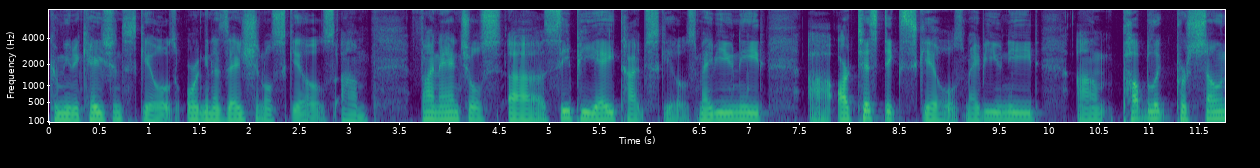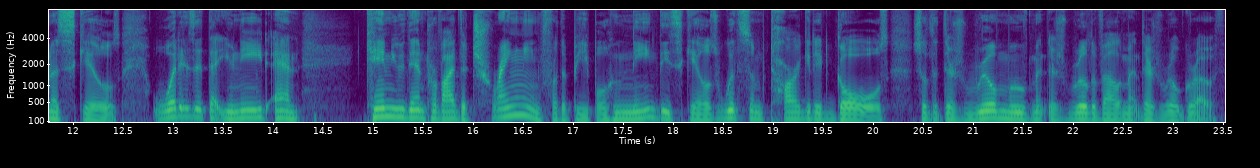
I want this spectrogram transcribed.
Communication skills, organizational skills, um, financial uh, CPA type skills. Maybe you need uh, artistic skills. Maybe you need um, public persona skills. What is it that you need? And can you then provide the training for the people who need these skills with some targeted goals so that there's real movement, there's real development, there's real growth?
